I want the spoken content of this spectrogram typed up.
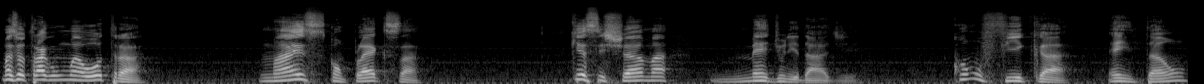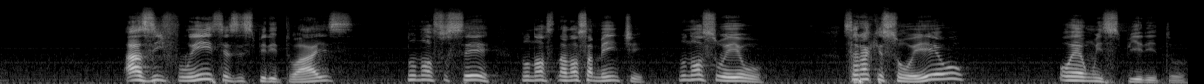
Mas eu trago uma outra, mais complexa, que se chama mediunidade. Como fica, então, as influências espirituais no nosso ser, no nosso, na nossa mente, no nosso eu? Será que sou eu ou é um espírito?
